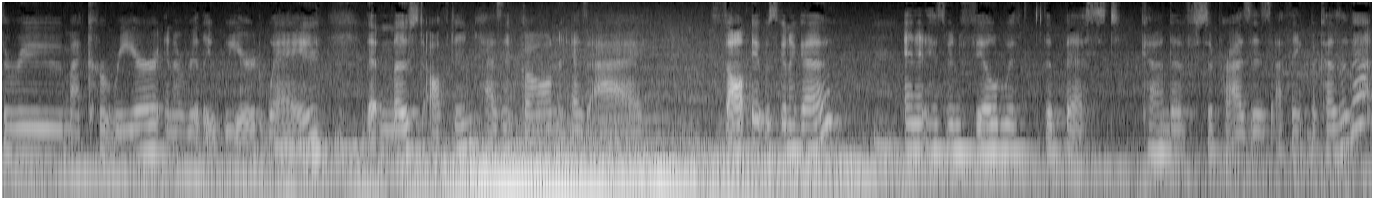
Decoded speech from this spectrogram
through my career in a really weird way Mhm. that most often hasn't gone as I thought it was going to go. And it has been filled with the best kind of surprises, I think, because of that.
